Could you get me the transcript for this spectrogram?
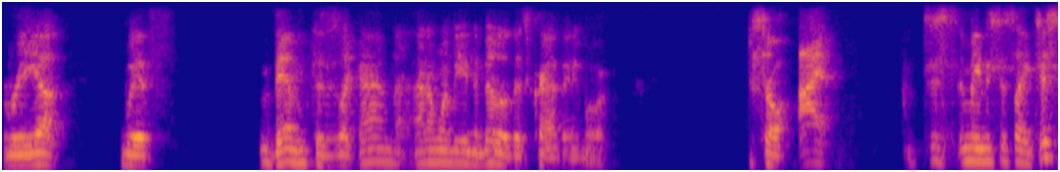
re up with them because it's like I'm not, I don't want to be in the middle of this crap anymore. So I just, I mean, it's just like just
